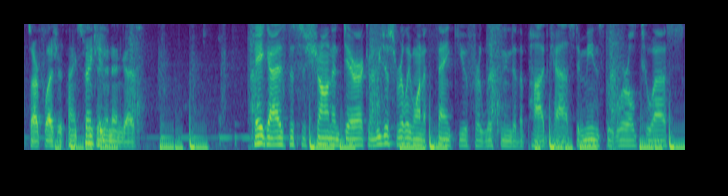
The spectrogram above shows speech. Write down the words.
It's our pleasure. Thanks for Thank you. tuning in, guys. Hey guys, this is Shawn and Derek, and we just really want to thank you for listening to the podcast. It means the world to us.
